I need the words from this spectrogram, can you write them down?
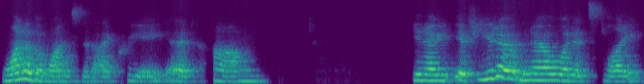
one of the ones that I created, um, you know, if you don't know what it's like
